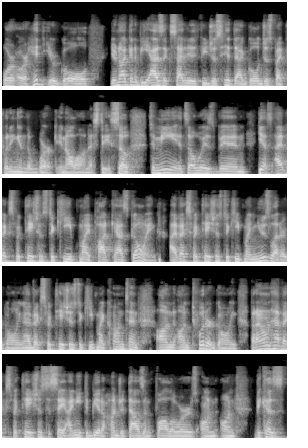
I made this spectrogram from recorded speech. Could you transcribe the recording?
or or hit your goal, you're not going to be as excited if you just hit that goal just by putting in the work in all honesty. So to me, it's always been, yes, I have expectations to keep my podcast going. I have expectations to keep my newsletter going. I have expectations to keep my content on on Twitter going, but I don't have expectations to say I need to be at 100,000 followers on on because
